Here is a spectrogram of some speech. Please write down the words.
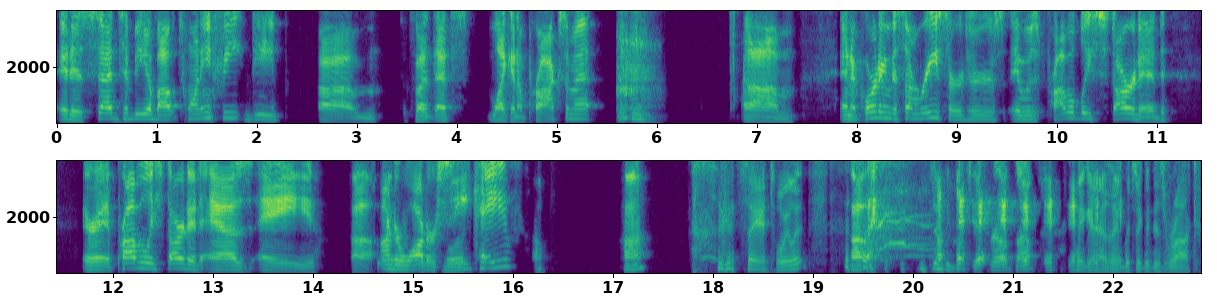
It is said to be about 20 feet deep. Um, That's but it. that's like an approximate. um, and according to some researchers, it was probably started, or it probably started as a uh, underwater toilet? sea cave. Oh. Huh? say a toilet. Took a shit real hey guys, I bet you get this rock.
